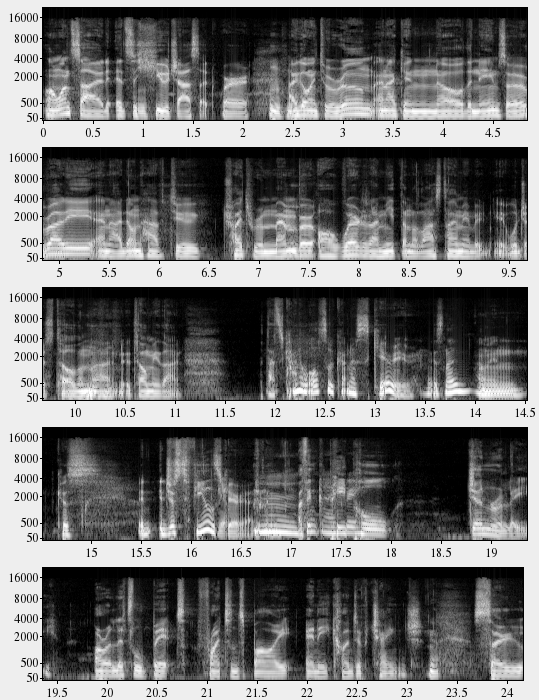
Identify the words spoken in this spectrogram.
on one side, it's a mm-hmm. huge asset where I mm-hmm. go into a room and I can know the names of everybody, mm-hmm. and I don't have to try to remember. Oh, where did I meet them the last time? Maybe it would just tell them that. It tell me that. But that's kind of also kind of scary, isn't it? I mean, because it, it just feels scary. I think. Mm, I think I agree. people generally are a little bit frightened by any kind of change. Yeah. So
